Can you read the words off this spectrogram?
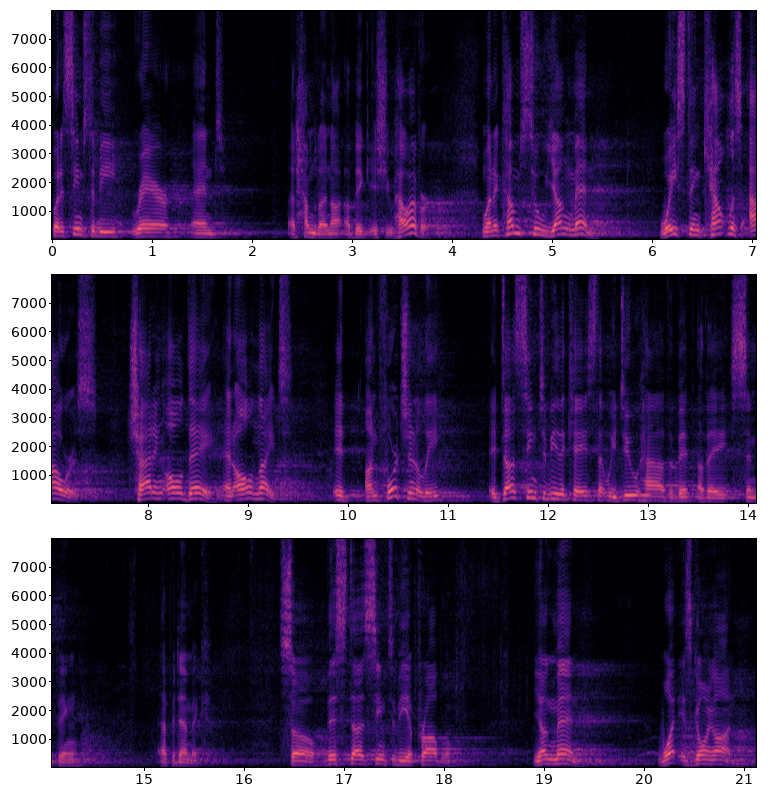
But it seems to be rare and Alhamdulillah, not a big issue. However, when it comes to young men wasting countless hours chatting all day and all night, it unfortunately, it does seem to be the case that we do have a bit of a simping epidemic. So this does seem to be a problem. Young men, what is going on?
